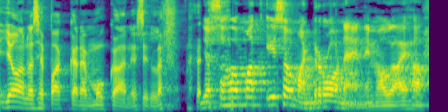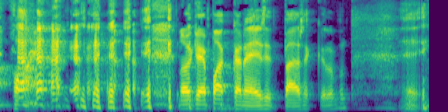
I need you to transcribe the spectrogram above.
Joona se pakkanen mukaan, niin sillä... Jos sä hommat isomman droneen, niin me ollaan ihan fine. no okei, okay, pakkanen ei sitten pääse kyllä, mutta... Ei.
